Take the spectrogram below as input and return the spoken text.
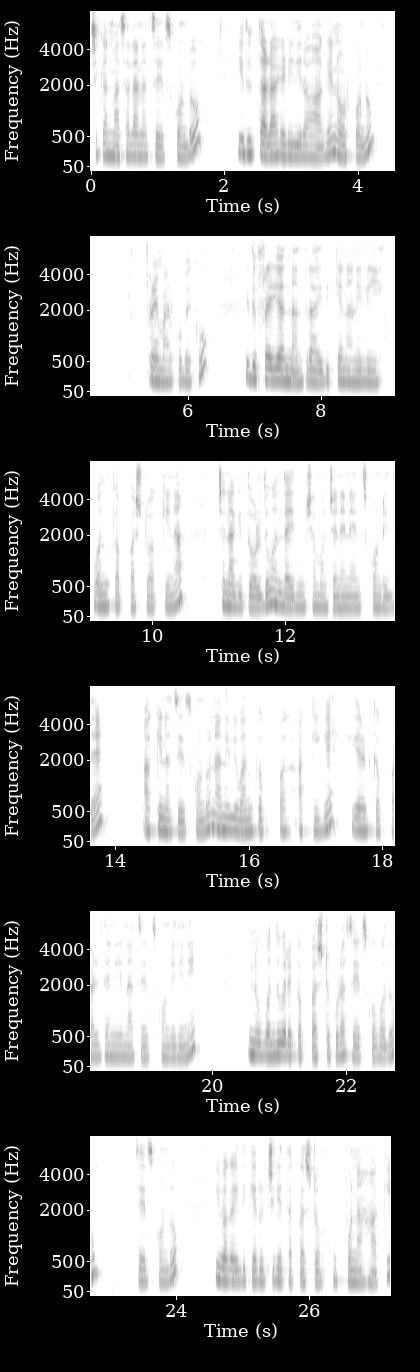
ಚಿಕನ್ ಮಸಾಲಾನ ಸೇರಿಸ್ಕೊಂಡು ಇದು ತಳ ಹಿಡಿದಿರೋ ಹಾಗೆ ನೋಡಿಕೊಂಡು ಫ್ರೈ ಮಾಡ್ಕೋಬೇಕು. ಇದು ಫ್ರೈ ಆದ ನಂತರ ಇದಕ್ಕೆ ನಾನಿಲ್ಲಿ ಒಂದು ಕಪ್ಪಷ್ಟು ಅಕ್ಕಿನ ಚೆನ್ನಾಗಿ ತೊಳೆದು ಒಂದು ಐದು ನಿಮಿಷ ಮುಂಚೆನೇ ನೆನೆಸ್ಕೊಂಡಿದ್ದೆ. ಅಕ್ಕಿನ ಸೇರಿಸ್ಕೊಂಡು ನಾನಿಲ್ಲಿ ಒಂದು ಕಪ್ ಅಕ್ಕಿಗೆ ಎರಡು ಕಪ್ ಅಳತೆ ನೀರನ್ನ ಸೇರಿಸ್ಕೊಂಡಿದ್ದೀನಿ. ಇನ್ನು ಒಂದೂವರೆ ಕಪ್ಪಷ್ಟು ಕೂಡ ಸೇರಿಸ್ಕೋಬೋದು. ಸೇರಿಸ್ಕೊಂಡು ಇವಾಗ ಇದಕ್ಕೆ ರುಚಿಗೆ ತಕ್ಕಷ್ಟು ಉಪ್ಪನ್ನ ಹಾಕಿ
